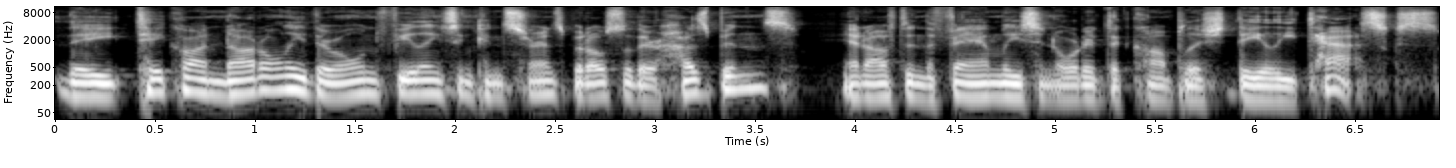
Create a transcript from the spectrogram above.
they take on not only their own feelings and concerns, but also their husbands and often the families in order to accomplish daily tasks.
